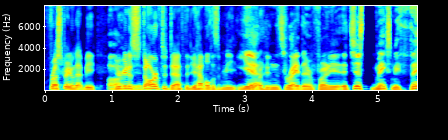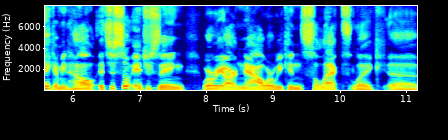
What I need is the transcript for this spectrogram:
frustrating would that be? You're gonna starve to death, and you have all this meat. Yeah, and it's right there in front of you. It just makes me think. I mean, how it's just so interesting where we are now, where we can select like uh,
